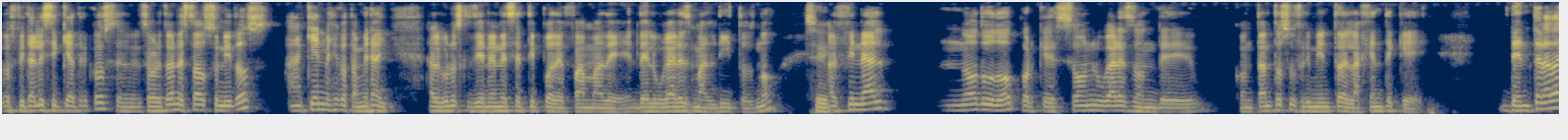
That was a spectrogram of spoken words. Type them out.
hospitales psiquiátricos, eh, sobre todo en Estados Unidos, aquí en México también hay algunos que tienen ese tipo de fama de, lugares malditos, ¿no? Sí. Al final, no dudo porque son lugares donde con tanto sufrimiento de la gente que de entrada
